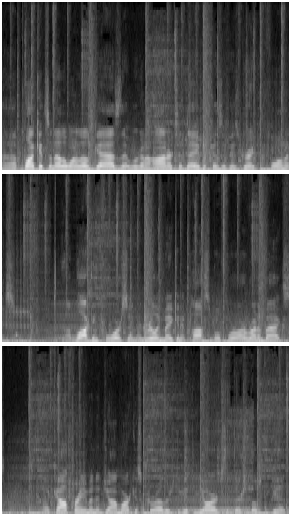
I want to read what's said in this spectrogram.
Uh, Plunkett's another one of those guys that we're going to honor today because of his great performance, uh, blocking for us, and, and, really making it possible for our running backs, uh, Kyle Freeman and John Marcus Carruthers, to get the yards that they're supposed to get.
